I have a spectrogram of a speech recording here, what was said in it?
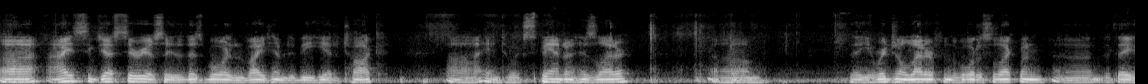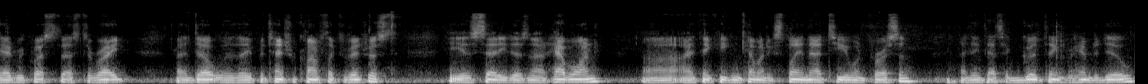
Uh, I suggest seriously that this board invite him to be here to talk uh, and to expand on his letter. Um, The original letter from the Board of Selectmen uh, that they had requested us to write uh, dealt with a potential conflict of interest. He has said he does not have one. Uh, I think he can come and explain that to you in person. I think that's a good thing for him to do.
